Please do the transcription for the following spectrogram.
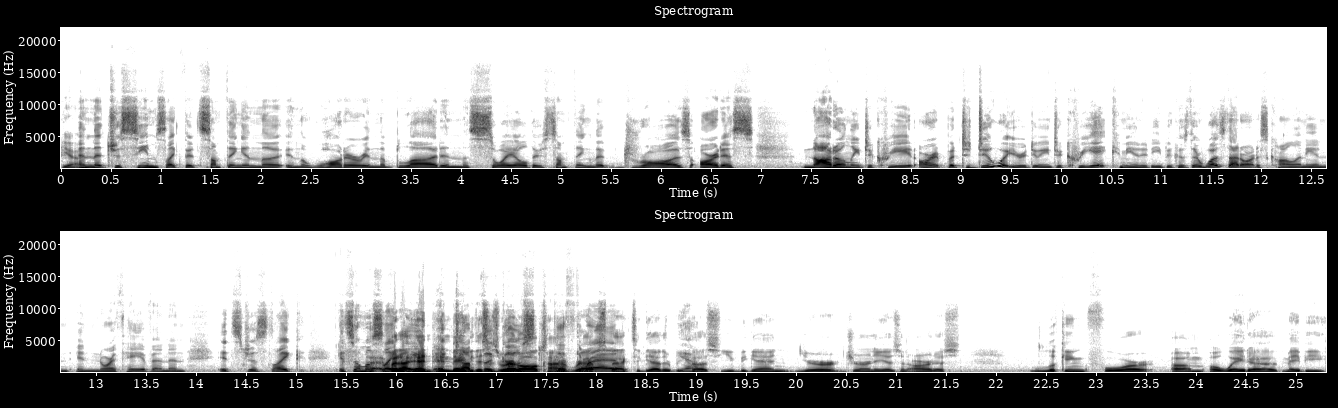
Yeah. and that just seems like there's something in the in the water, in the blood, in the soil. There's something that draws artists not only to create art, but to do what you're doing, to create community. Because there was that artist colony in in North Haven, and it's just like it's almost Uh, like but I, and, and maybe this is where it all kind of wraps thread. back together Yeah. because you began your journey as an artist looking for um, a way to maybe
